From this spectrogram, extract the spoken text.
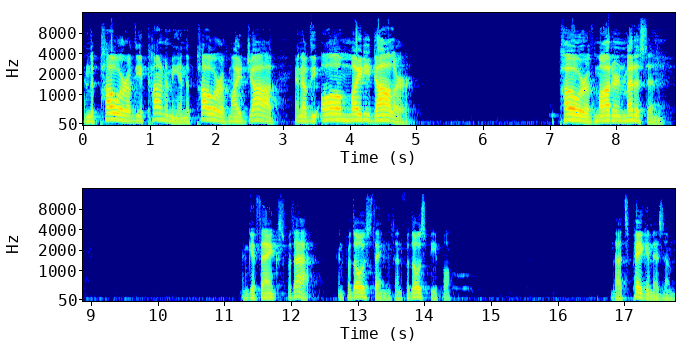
and the power of the economy and the power of my job and of the almighty dollar The power of modern medicine. And give thanks for that, and for those things, and for those people. That's paganism.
